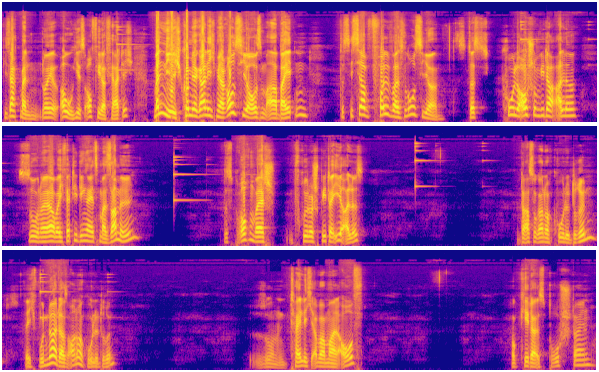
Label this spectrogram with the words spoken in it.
wie sagt man, neue, oh, hier ist auch wieder fertig. Mann, nee, ich komme ja gar nicht mehr raus hier aus dem Arbeiten. Das ist ja voll was los hier. Das Kohle auch schon wieder alle. So, naja, aber ich werde die Dinger jetzt mal sammeln. Das brauchen wir ja früher oder später eh alles. Da ist sogar noch Kohle drin. Welch Wunder, da ist auch noch Kohle drin. So, dann teile ich aber mal auf. Okay, da ist Bruchstein.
